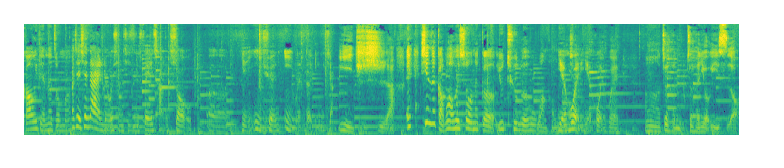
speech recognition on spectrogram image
高一点那种吗？而且现在流行其实非常受呃演艺圈艺人的影响。一直是啊，哎，现在搞不好会受那个 YouTuber 或网红也会也会会，嗯，这很这很有意思哦。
